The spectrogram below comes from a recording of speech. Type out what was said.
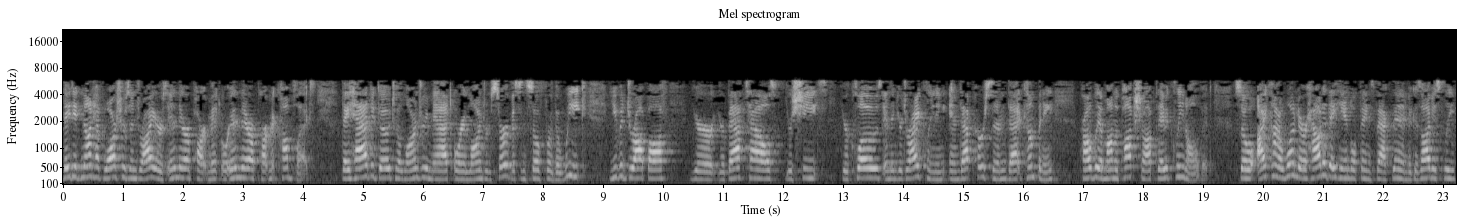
they did not have washers and dryers in their apartment or in their apartment complex. They had to go to a laundromat or a laundry service, and so for the week, you would drop off your your bath towels, your sheets, your clothes, and then your dry cleaning, and that person, that company, probably a mom and pop shop, they would clean all of it. So I kind of wonder how did they handle things back then? Because obviously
